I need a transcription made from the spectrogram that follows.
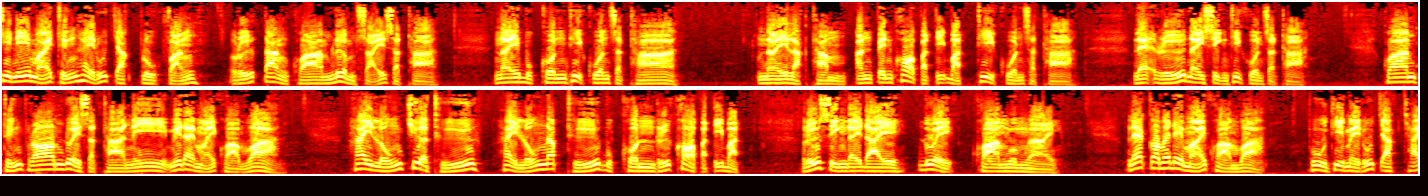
ที่นี้หมายถึงให้รู้จักปลูกฝัง หรือตั้งความเลื่อมใสศรัทธา ในบุคคลที่ควรศรัทธา ในหลักธรรมอันเป็นข้อปฏิบัติที่ควรศรัทธา และหรือในสิ่งที่ควรศรัทธา ความถึงพร้อมด้วยศรัทธานี้ไม่ได้หมายความว่า ให้หลงเชื่อถือ ให้หลงนับถือบุคคลหรือข้อปฏิบัติ หรือสิ่งใด ๆ ด้วยความงมงาย และก็ไม่ได้หมายความว่า ผู้ที่ไม่รู้จักใช้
